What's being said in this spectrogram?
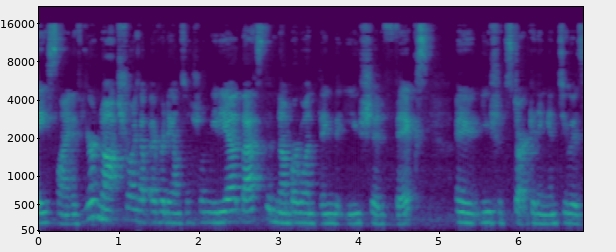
baseline. If you're not showing up every day on social media, that's the number one thing that you should fix. And you should start getting into is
